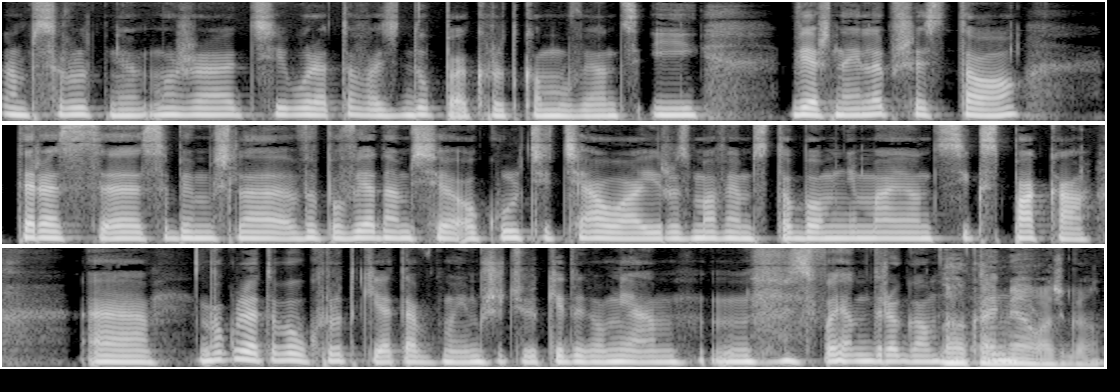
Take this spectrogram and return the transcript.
Absolutnie. Może ci uratować dupę, krótko mówiąc. I wiesz, najlepsze jest to, teraz e, sobie myślę, wypowiadam się o kulcie ciała i rozmawiam z tobą, nie mając six-packa w ogóle to był krótki etap w moim życiu, kiedy go miałam mm, swoją drogą. No okej, okay, miałaś go.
